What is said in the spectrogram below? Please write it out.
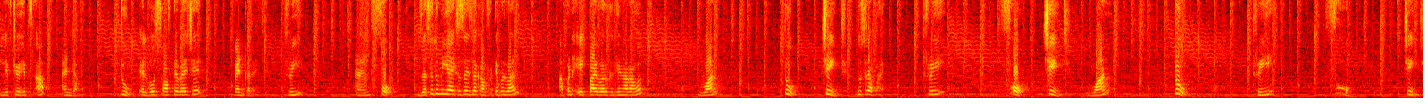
lift your hips up and down two elbow soft ठेवायचे. बेंड करायचे. थ्री अँड फोर जसे तुम्ही या एक्सरसाइजला कम्फर्टेबल व्हाल आपण एक पाय वर्ग घेणार आहोत. वन टू चेंज दुसरा पाय. Three four change one two three four change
